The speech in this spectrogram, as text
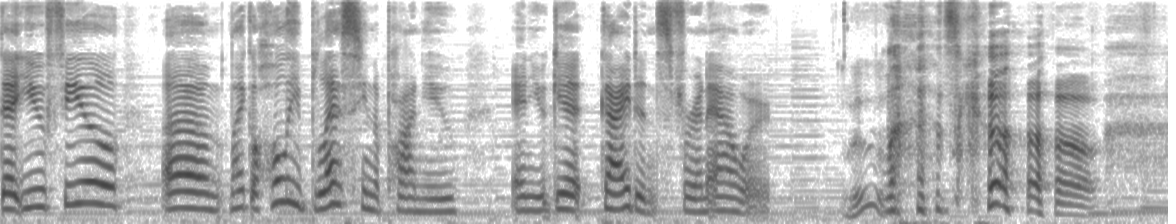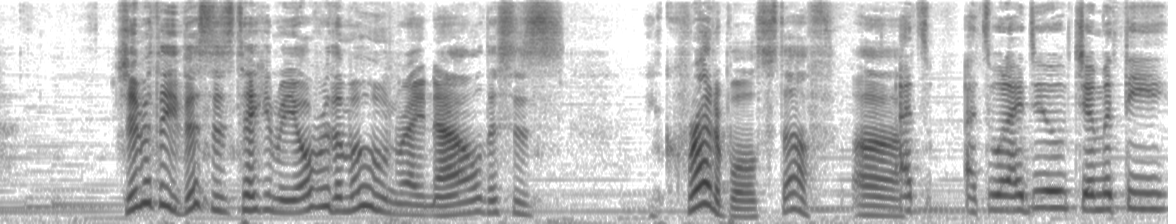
that you feel um, like a holy blessing upon you, and you get guidance for an hour. Ooh. Let's go. Jimothy, this is taking me over the moon right now. This is incredible stuff. Uh, That's that's what I do. Jimothy,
